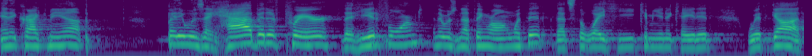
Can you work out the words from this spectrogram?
And it cracked me up. But it was a habit of prayer that he had formed, and there was nothing wrong with it. That's the way he communicated with God.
